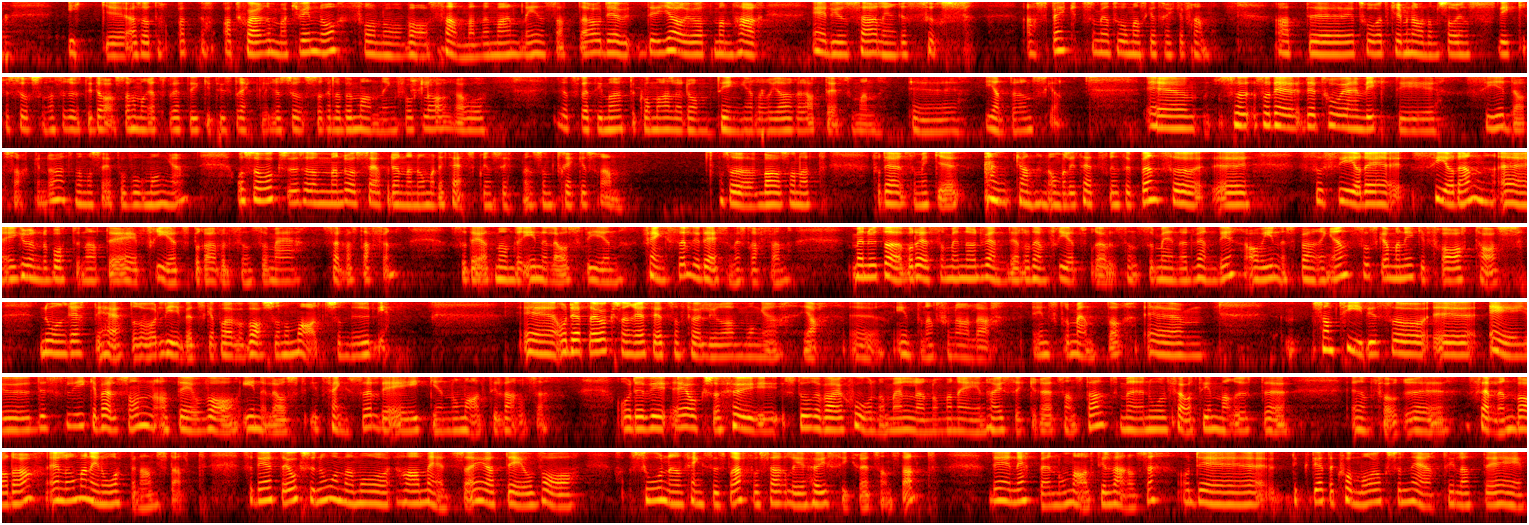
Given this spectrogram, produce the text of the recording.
ikke, altså at, at, at skjerme kvinner fra å være sammen med mannlige innsatte. og det, det, gjør jo at man her er det jo særlig en ressursaspekt som jeg tror man skal trekke frem. At, eh, jeg tror at kriminalomsorgen slik ressursene ser ut i dag, så har man rett og slett ikke tilstrekkelig ressurser eller bemanning for å klare å rett og slett imøtekomme alle de ting eller gjøre alt det som man eh, egentlig ønsker. Eh, så, så det, det, tror jeg er en viktig side av saken. Da, at man må se på hvor mange. Og så også så man da ser på denne normalitetsprinsippen som trekkes fram. Så bare sånn at For dere som ikke kan normalitetsprinsippen, så, eh, så sier, det, sier, den eh, i grunn og bunn at det er frihetsberøvelsen som er selve straffen. Så det at man blir innelåst i en fengsel, det er det som er straffen. Men utover det som er nødvendig, eller den frihetsberøvelsen som er nødvendig av innesperringen, så skal man ikke fratas noen rettigheter, og livet skal prøve å være så normalt som mulig. Eh, och detta är också en rättighet som följer av många ja, eh, internationella instrumenter. Eh, samtidig så eh, er jo det likevel sånn at det å være innelåst i et fengsel det er ikke en normal tilværelse. Og det er også høy, store variasjoner mellom når man er i en høysikkerhetsanstalt med noen få timer ute for eh, cellen hver dag, eller om man er i en åpen anstalt. Så dette er også noe man må ha med seg, at det å være sone en fengselsstraff, og særlig høysikkerhetsanstalt, det er neppe en normal tilværelse. Og det, det, dette kommer også ned til at det er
